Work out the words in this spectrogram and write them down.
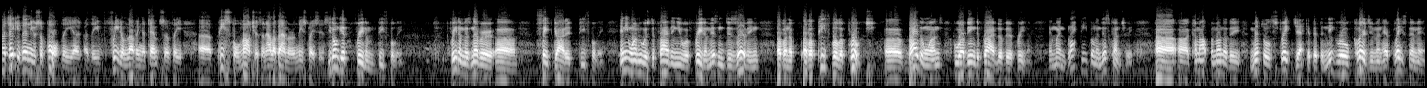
I take it then you support the, uh, the freedom-loving attempts of the uh, peaceful marchers in Alabama and these places. You don't get freedom peacefully. Freedom is never uh, safeguarded peacefully. Anyone who is depriving you of freedom isn't deserving of, an, of a peaceful approach uh, by the ones who are being deprived of their freedom. And when black people in this country uh, uh, come out from under the mental straitjacket that the Negro clergymen have placed them in,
